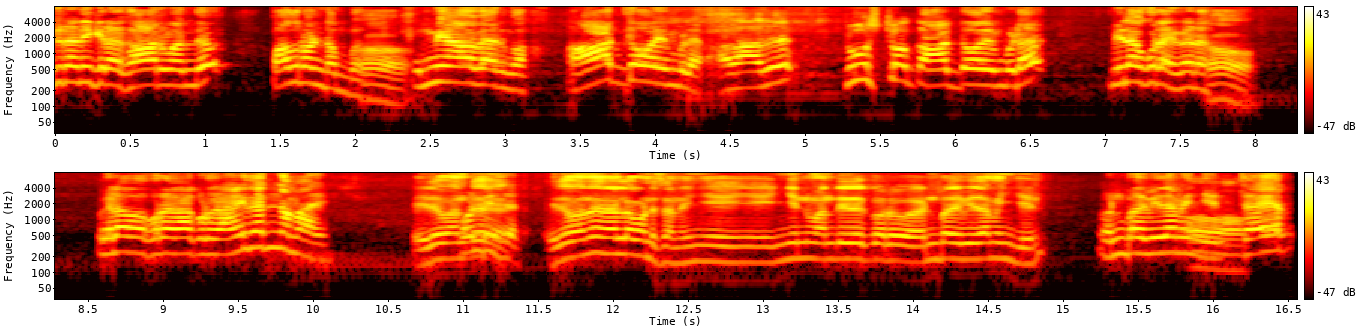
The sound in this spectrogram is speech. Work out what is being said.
இதுல நிக்கிற கார் வந்து பதினொன்று ஐம்பது. உண்மையாக பாருங்க ஆட்டோ எம்பிட அதாவது டூ ஸ்டோக் ஆட்டோ எம்பிட விலை குறை வேணும். விலை குறைவாக கொடுக்குறாங்க. இது என்ன மாதிரி? இது வந்து. இது வந்து நல்ல கண்டிஷன் இன்ஜின் வந்து இதுக்கு ஒரு எண்பது வீதம் இன்ஜின் ஒன்பது வீதம் இன்ஜின் டயர்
